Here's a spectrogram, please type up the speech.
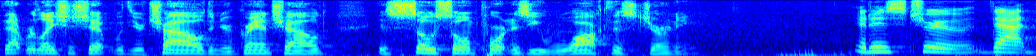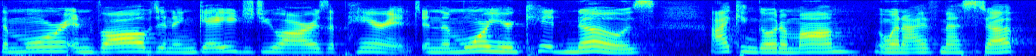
that relationship with your child and your grandchild is so, so important as you walk this journey. It is true that the more involved and engaged you are as a parent, and the more your kid knows, I can go to mom when I've messed up,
